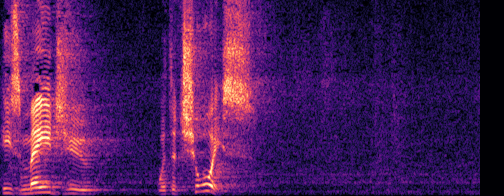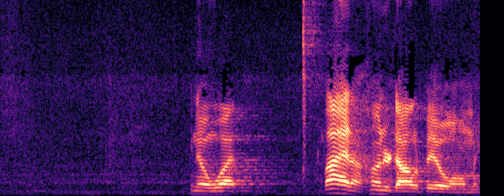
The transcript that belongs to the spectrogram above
He's made you with a choice. You know what? If I had a $100 bill on me,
